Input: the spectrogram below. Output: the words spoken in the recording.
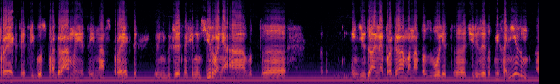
проекты, это и госпрограммы, это и нацпроекты, и бюджетное финансирование, а вот индивидуальная программа, она позволит э, через этот механизм э,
